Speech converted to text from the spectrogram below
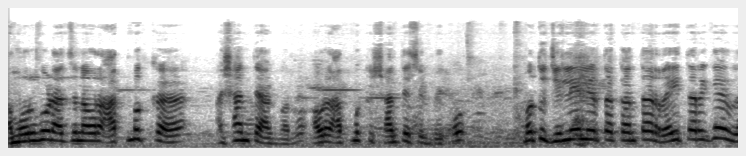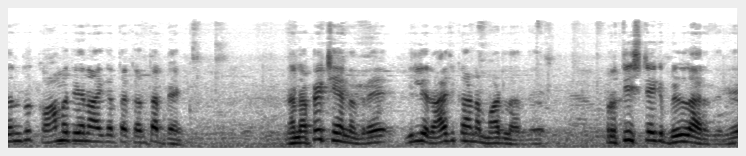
ಆ ಮುರುಗುಡ ಅಜ್ಜನವರ ಆತ್ಮಕ್ಕೆ ಅಶಾಂತಿ ಆಗಬಾರ್ದು. ಅವರ ಆತ್ಮಕ್ಕೆ ಶಾಂತಿ ಸಿಗಬೇಕು. ಮತ್ತು ಜಿಲ್ಲೆಯಲ್ಲಿರ್ತಕ್ಕಂಥ ರೈತರಿಗೆ ಒಂದು ಕಾಮಧೇನ ಆಗಿರ್ತಕ್ಕಂಥ ಬ್ಯಾಂಕ್ ನನ್ನ ಅಪೇಕ್ಷೆ ಏನಂದರೆ, ಇಲ್ಲಿ ರಾಜಕಾರಣ ಮಾಡಲಾರ್ದೆ, ಪ್ರತಿಷ್ಠೆಗೆ ಬೀಳಲಾರ್ದೇ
